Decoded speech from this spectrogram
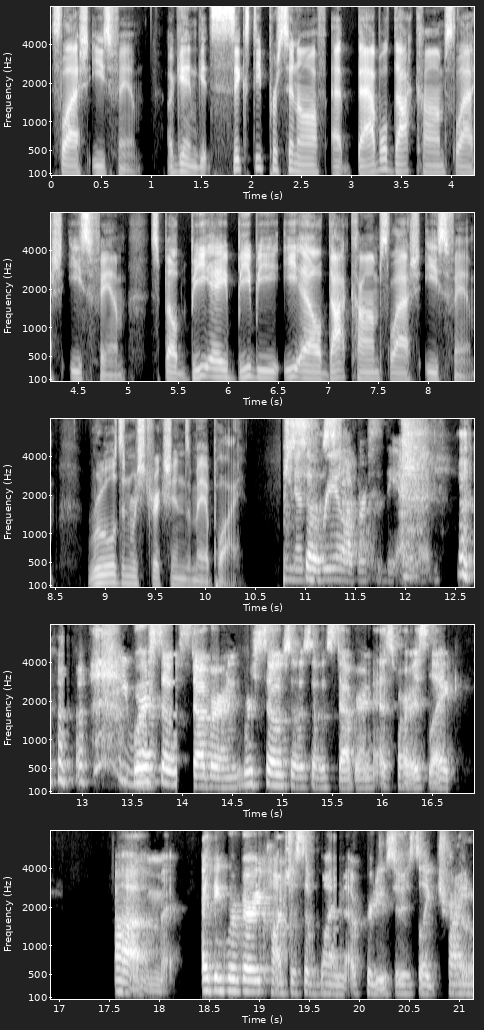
slash eastfam. Again, get 60% off at babbel.com slash eastfam, spelled B-A-B-B-E-L dot com slash eastfam. Rules and restrictions may apply. You know, So the real stubborn. versus the edited. We're were. so stubborn. We're so so so stubborn as far as like um I think we're very conscious of when a producer is like trying Oh,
